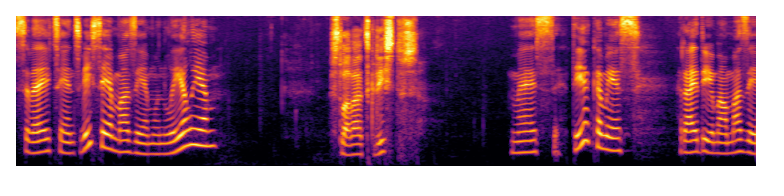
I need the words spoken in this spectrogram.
Sveiciens visiem maziem un lieliem! Slavēts Kristus! Mēs tiekamies raidījumā Mazie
